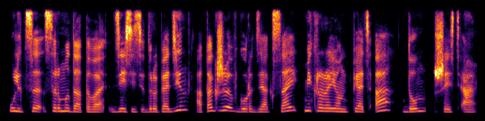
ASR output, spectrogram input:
улица Сармадатова, 10, дробь 1, а также в городе Аксай, микрорайон 5А, дом 6А.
